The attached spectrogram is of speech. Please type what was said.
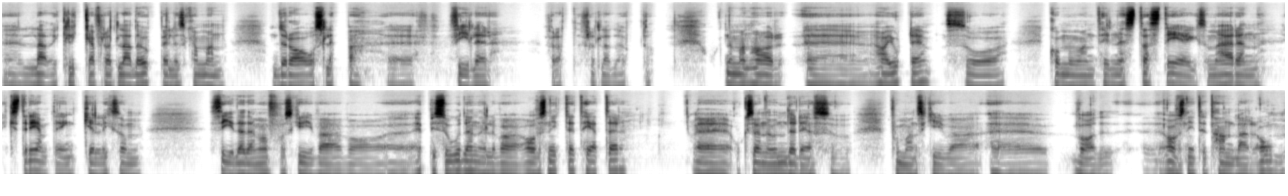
eh, ladda, klicka för att ladda upp eller så kan man dra och släppa eh, filer för att, för att ladda upp. Då. Och när man har, eh, har gjort det så kommer man till nästa steg som är en extremt enkel liksom, sida där man får skriva vad eh, episoden eller vad avsnittet heter. Eh, och sen under det så får man skriva eh, vad avsnittet handlar om.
